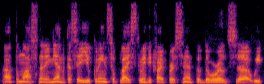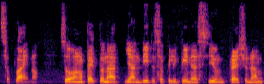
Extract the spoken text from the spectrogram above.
Ah, tumaas na rin yan kasi Ukraine supplies 25% of the world's ah, wheat supply, no? So ang epekto na yan dito sa Pilipinas, yung presyo ng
